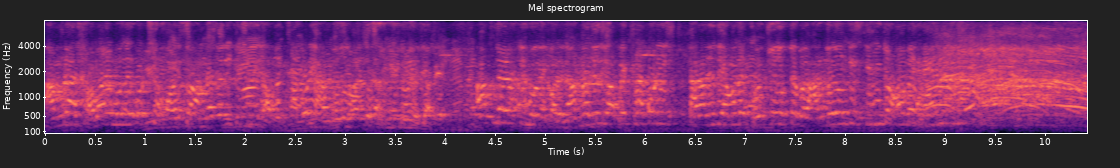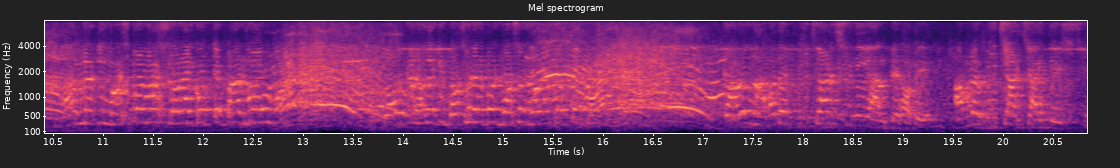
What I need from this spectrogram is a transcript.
আমরা সবাই মনে করছি হয়তো আমরা যদি কিছু অপেক্ষা করি, আন্দোলন হয়তো সীমিত হয়ে যাবে। আপনারা কি মনে করেন? আমরা যদি অপেক্ষা করি, তারা যদি আমাদের ধৈর্য ধরতে পারে, আন্দোলন কি সীমিত হবে? হ্যাঁ? আমরা কি মাস পর মাস লড়াই করতে পারব? দরকার হলে কি বছরের পর বছর লড়াই করতে পারব? কারণ আমাদের বিচার ছিনিয়ে আনতে হবে। আমরা বিচার চাইতে এসেছি।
